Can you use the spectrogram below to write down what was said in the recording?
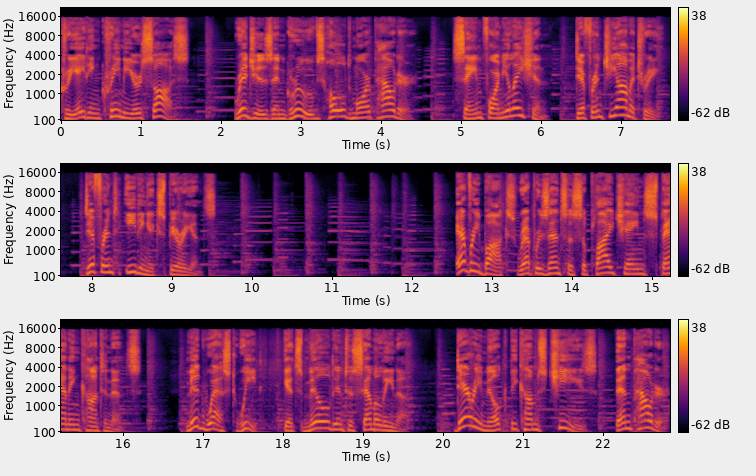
creating creamier sauce. Ridges and grooves hold more powder. Same formulation, different geometry, different eating experience. Every box represents a supply chain spanning continents. Midwest wheat gets milled into semolina. Dairy milk becomes cheese, then powder,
